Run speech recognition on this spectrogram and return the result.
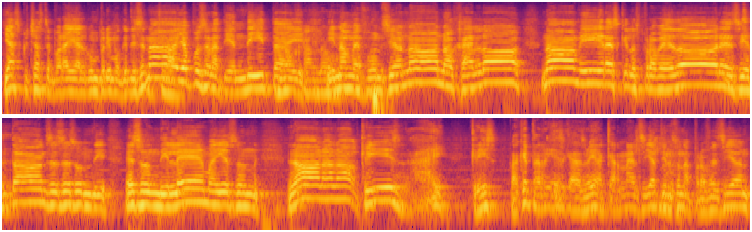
ya escuchaste por ahí algún primo que dice, no, Claro. yo puse una tiendita No y, no me funcionó, no jaló, no, mira, es que los proveedores, y entonces es un, di- es un dilema y es un, no, no, no, Cris, ay, Cris, ¿para qué te arriesgas? Mira, carnal, si ya tienes una profesión,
